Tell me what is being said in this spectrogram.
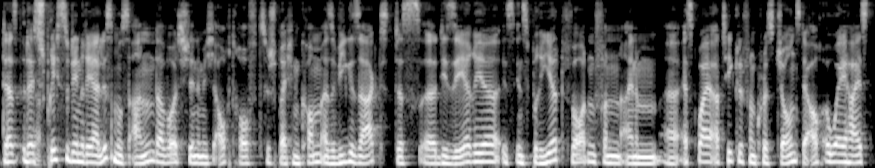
Das, das ja. sprichst du den Realismus an, da wollte ich dir nämlich auch drauf zu sprechen kommen. Also wie gesagt, das, äh, die Serie ist inspiriert worden von einem äh, Esquire-Artikel von Chris Jones, der auch Away heißt.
